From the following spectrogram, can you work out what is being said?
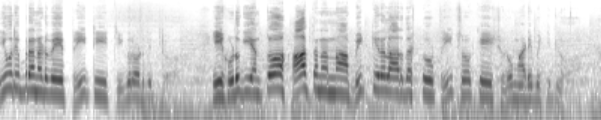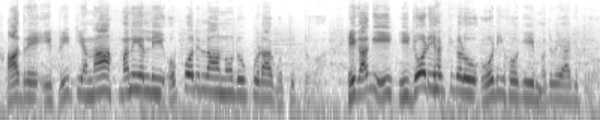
ಇವರಿಬ್ಬರ ನಡುವೆ ಪ್ರೀತಿ ಚಿಗುರೊಡೆದಿತ್ತು. ಈ ಹುಡುಗಿಯಂತೂ ಆತನನ್ನ ಬಿಟ್ಟಿರಲಾರದಷ್ಟು ಪ್ರೀತಿಸೋಕೆ ಶುರು ಮಾಡಿಬಿಟ್ಟಿದ್ಲು. ಆದರೆ ಈ ಪ್ರೀತಿಯನ್ನ ಮನೆಯಲ್ಲಿ ಒಪ್ಪೋದಿಲ್ಲ ಅನ್ನೋದು ಕೂಡ ಗೊತ್ತಿತ್ತು. ಹೀಗಾಗಿ ಈ ಜೋಡಿ ಹಕ್ಕಿಗಳು ಓಡಿ ಹೋಗಿ ಮದುವೆಯಾಗಿದ್ರು.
